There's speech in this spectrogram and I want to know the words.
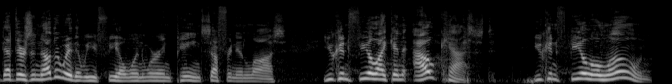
that there's another way that we feel when we're in pain, suffering, and loss. You can feel like an outcast. You can feel alone.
